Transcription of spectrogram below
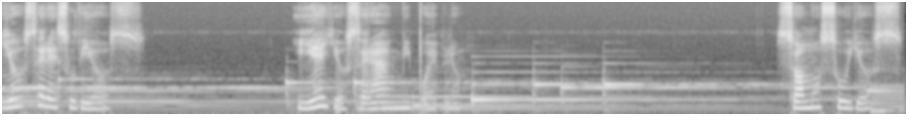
Yo seré su Dios y ellos serán mi pueblo. Somos suyos,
